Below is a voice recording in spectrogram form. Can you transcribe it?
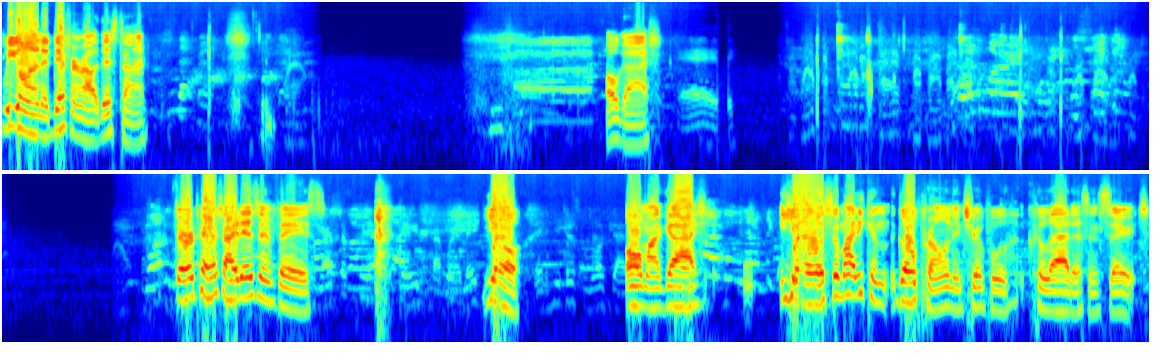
We going a different route this time. Oh gosh. Third parasite is in phase. Yo, oh my gosh. Yo, if somebody can go prone and triple Coladas and search.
